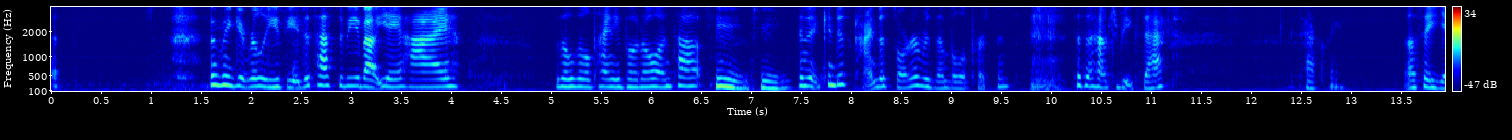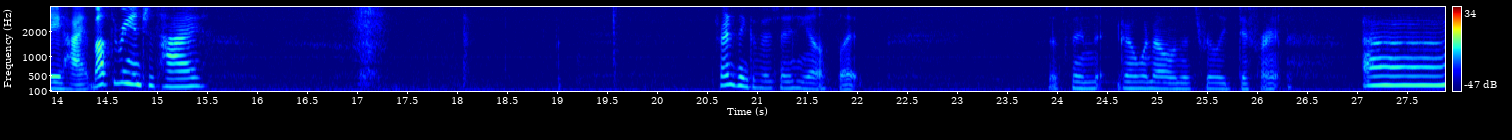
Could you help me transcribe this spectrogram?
That's. It'll make it really easy. It just has to be about yay high, with a little tiny photo on top, mm-hmm. and it can just kind of sort of resemble a person. Doesn't have to be exact. exactly. I'll say yay high, about three inches high. trying to think if there's anything else that that's been going on that's really different. Uh,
